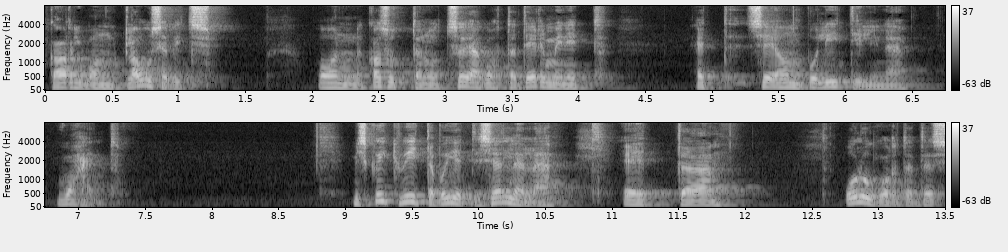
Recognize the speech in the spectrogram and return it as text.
Karl von Clausewitz, on kasutanud sõja kohta terminit, et see on poliitiline vahend. mis kõik viitab õieti sellele, et äh, olukordades,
